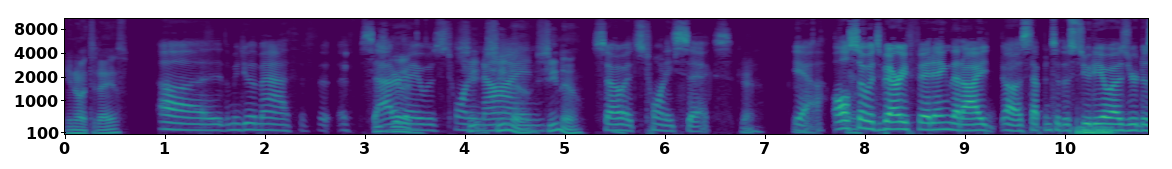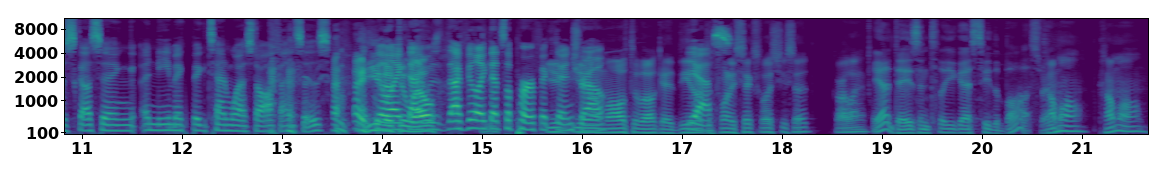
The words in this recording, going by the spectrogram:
You know what today is? Uh, let me do the math. If, if Saturday good. was She- she knew. She knew. So it's twenty six. Okay. Yeah. Also, it's very fitting that I uh, step into the studio as you're discussing anemic Big Ten West offenses. I You feel know like too that well. was. I feel like that's the perfect You, intro. You know them all too well. Okay. Do you know what the 26 was? She said, Carlyon. Yeah, days until you guys see the boss. Right? Come on, come on.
